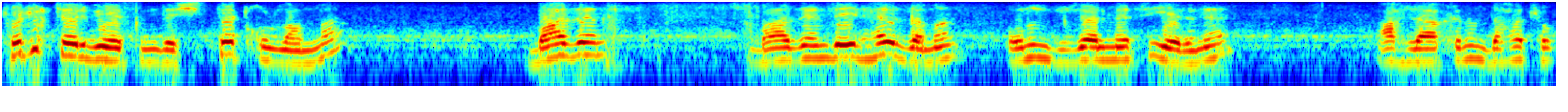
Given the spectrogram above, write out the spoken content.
Çocuk terbiyesinde şiddet kullanma bazen bazen değil her zaman onun düzelmesi yerine ahlakının daha çok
